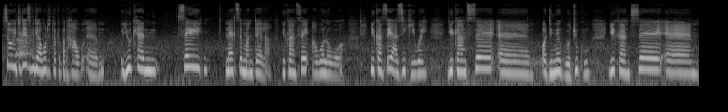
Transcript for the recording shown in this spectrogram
So in today's video i want to talk about how um, you can say Nelson Mandela, you can say Awolowo, you can say Azikiwe, you can say um, Odimegwu Ojukwu, you can say um,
